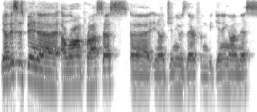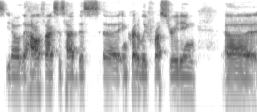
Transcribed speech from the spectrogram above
you know, this has been a, a long process. Uh, you know, Jimmy was there from the beginning on this. You know, the Halifax has had this uh, incredibly frustrating uh,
